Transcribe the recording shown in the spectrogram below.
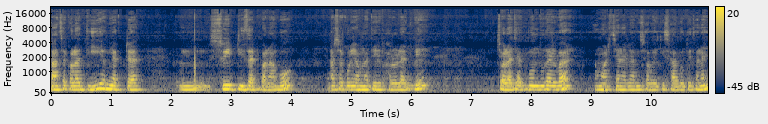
কাঁচা কলা দিয়ে আমি একটা সুইট ডিজার্ট বানাবো। আশা করি আপনাদের ভালো লাগবে। চলা যাক বন্ধুরা এবার। আমার চ্যানেলে আমি সবাইকে স্বাগত জানাই।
